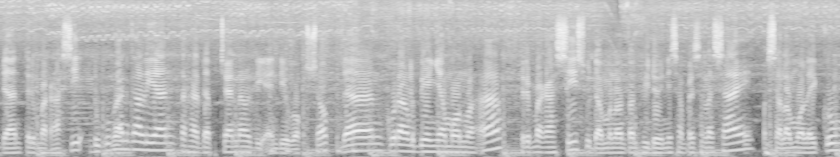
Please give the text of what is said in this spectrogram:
dan terima kasih dukungan kalian terhadap channel di Andy Workshop dan kurang lebihnya mohon maaf. Terima kasih sudah menonton video ini sampai selesai. Wassalamualaikum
